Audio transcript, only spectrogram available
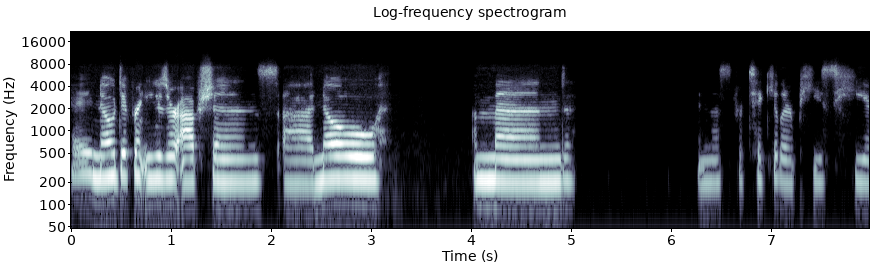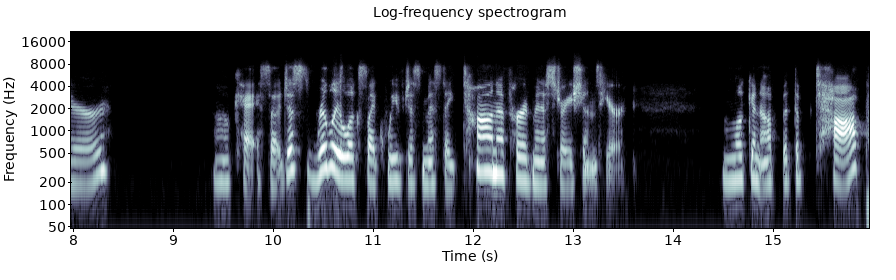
Okay, no different user options, uh, no amend in this particular piece here. Okay, so it just really looks like we've just missed a ton of her administrations here. I'm looking up at the top.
